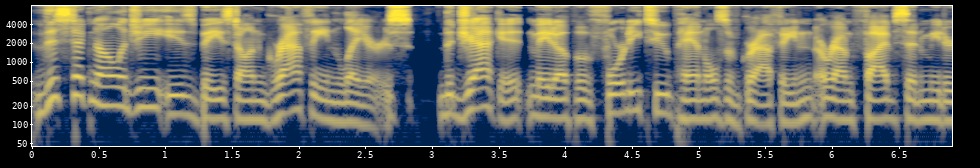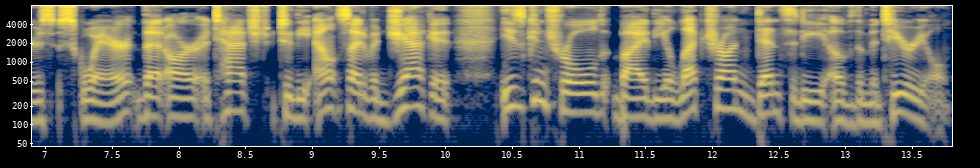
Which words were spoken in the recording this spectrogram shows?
this technology is based on graphene layers. The jacket, made up of 42 panels of graphene, around 5 centimeters square, that are attached to the outside of a jacket, is controlled by the electron density of the material.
